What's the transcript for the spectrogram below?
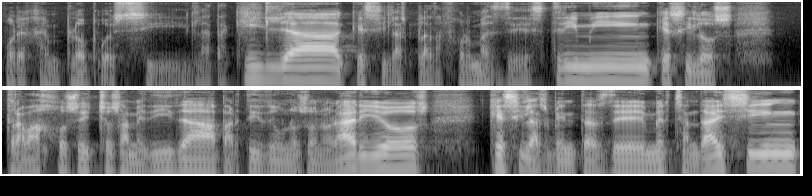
Por ejemplo, pues si la taquilla, que si las plataformas de streaming, que si los trabajos hechos a medida a partir de unos honorarios, que si las ventas de merchandising,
